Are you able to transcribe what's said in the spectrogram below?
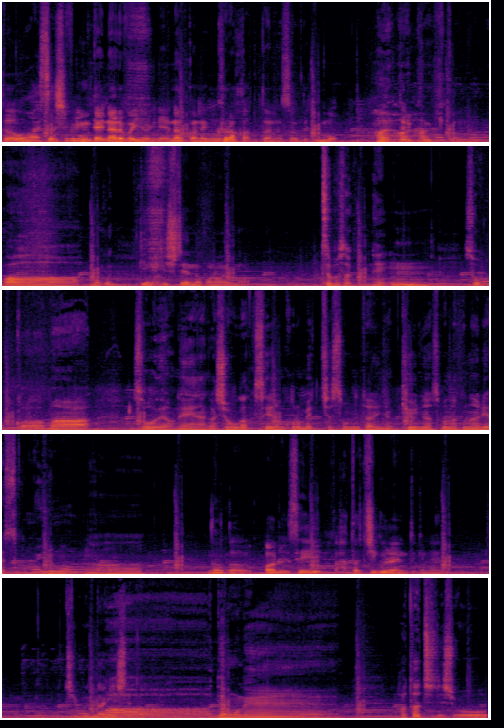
かお久しぶりみたいになればいいのにね。なんかね、うん。暗かったねその時。もうはい持っていはい空気感が、ああなんか元気してんのかな今翼くんね。うん。そっか。まあそうだよね。なんか小学生の頃めっちゃ遊んでたのになんか急に遊ばなくなるやつとかもいるもんな。なんかあるせい二十歳ぐらいの時ね自分何してた？あーでもね二十歳でしょ？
